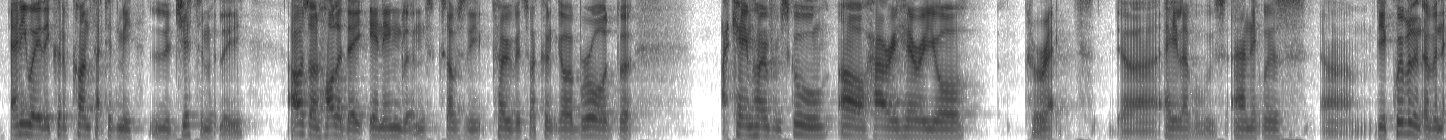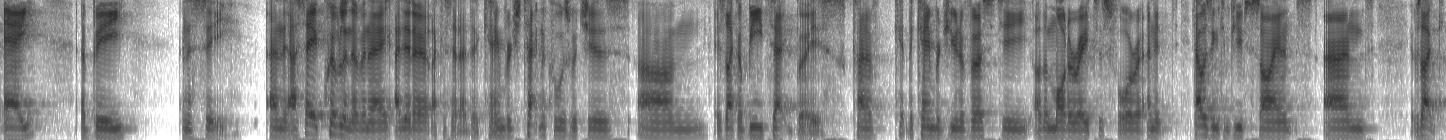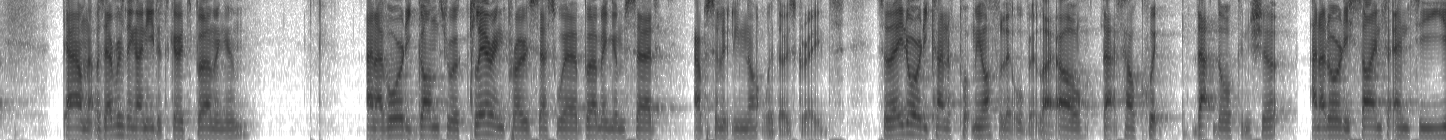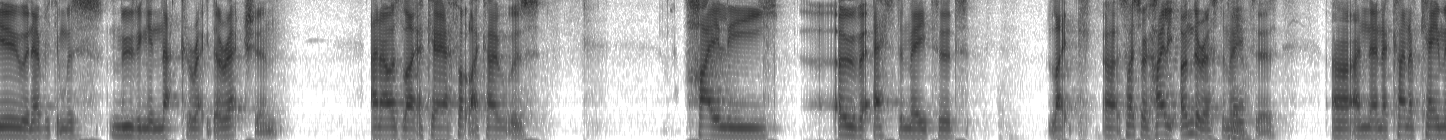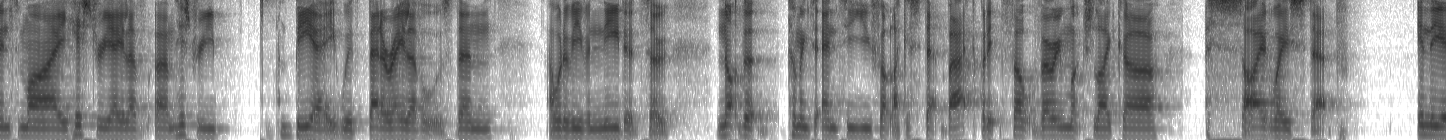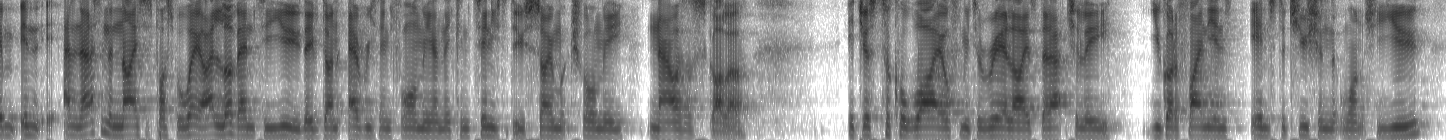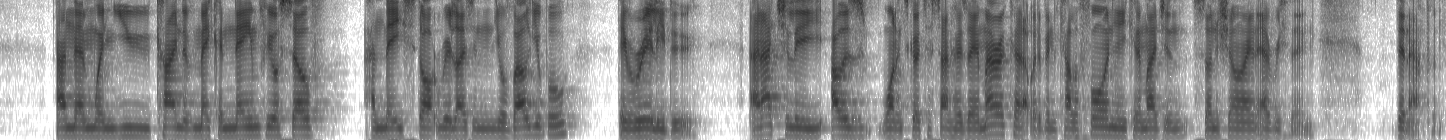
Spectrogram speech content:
any way they could have contacted me legitimately. I was on holiday in england because obviously covid so i couldn't go abroad but i came home from school. Oh harry here are your correct uh, A levels, and it was um, the equivalent of an A, a B, and a C. And I say equivalent of an A. I did a, like I said, I did Cambridge Technicals, which is um, it's like a BTEC, but it's kind of the Cambridge University are the moderators for it, and it that was in computer science, and it was like, damn, that was everything I needed to go to Birmingham. And I've already gone through a clearing process where Birmingham said absolutely not with those grades. So they'd already kind of put me off a little bit, like, oh, that's how quick that door can shut. And I'd already signed for NTU and everything was moving in that correct direction. And I was like, okay, I felt like I was highly overestimated, like, uh, sorry, sorry, highly underestimated. Yeah. Uh, and then I kind of came into my history A level, um, history BA with better A levels than I would have even needed. So not that coming to NTU felt like a step back, but it felt very much like a, a sideways step. In the in and that's in the nicest possible way. I love NTU. They've done everything for me, and they continue to do so much for me now as a scholar. It just took a while for me to realize that actually you got to find the in- institution that wants you, and then when you kind of make a name for yourself, and they start realizing you're valuable, they really do and actually, I was wanting to go to San Jose, America. That would have been California. You can imagine sunshine, everything. Didn't happen.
